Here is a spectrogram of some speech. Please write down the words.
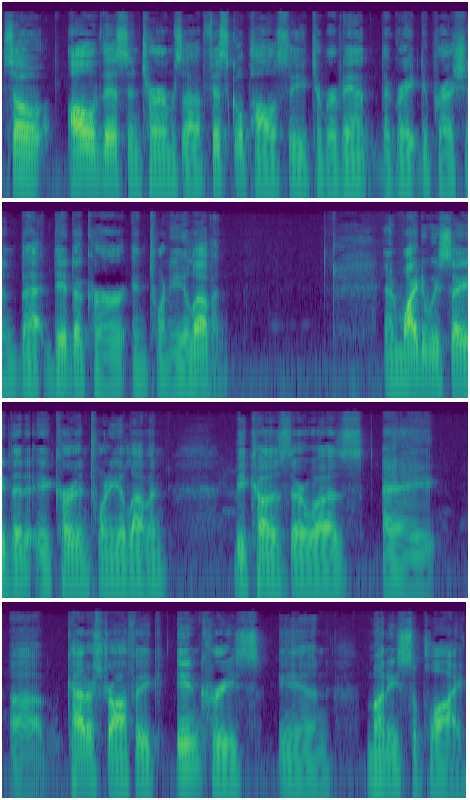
So, all of this in terms of fiscal policy to prevent the Great Depression that did occur in 2011. And why do we say that it occurred in 2011? Because there was a uh, catastrophic increase in money supply.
